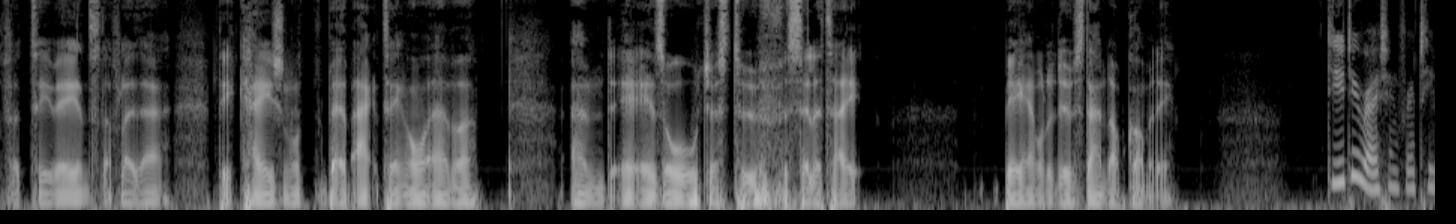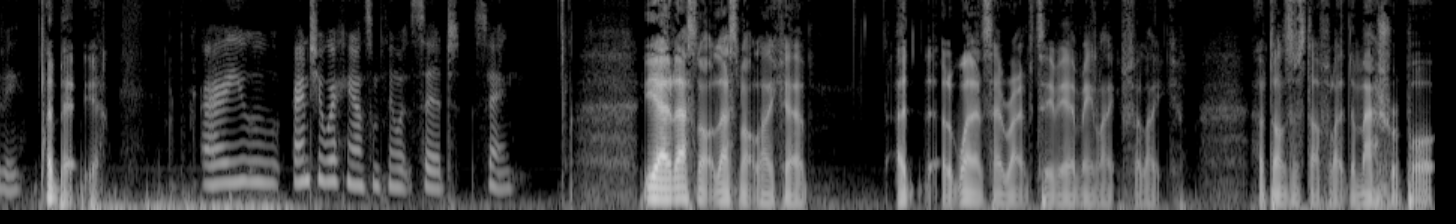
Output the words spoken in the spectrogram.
for TV and stuff like that, the occasional bit of acting or whatever, and it is all just to facilitate being able to do stand up comedy Do you do writing for TV? a bit, yeah. Are you? Aren't you working on something with Sid Singh? Yeah, that's not that's not like a, a, a when I say writing for TV, I mean like for like I've done some stuff like the Mash Report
